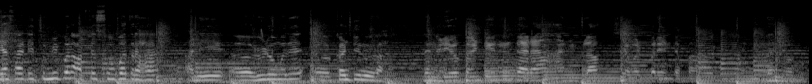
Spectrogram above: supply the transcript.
त्यासाठी तुम्ही पण आपल्यासोबत राहा आणि अ, व्हिडिओमध्ये कंटिन्यू राहा. धन्यवाद. व्हिडिओ कंटिन्यू करा आणि ब्लॉग शेवटपर्यंत पहा. धन्यवाद.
